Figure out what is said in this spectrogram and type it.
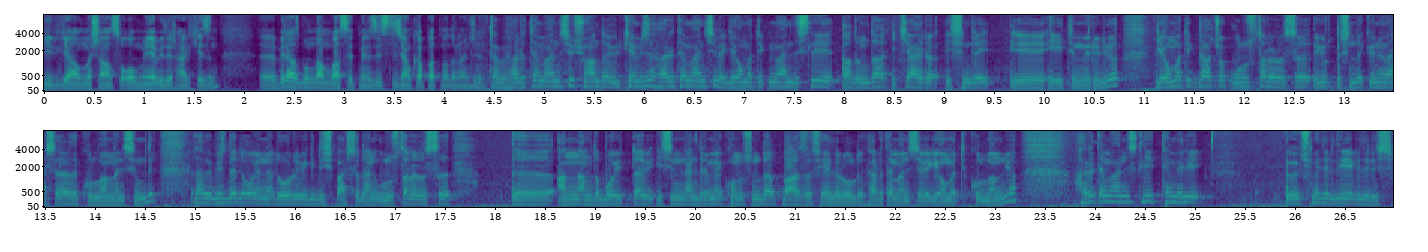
bilgi alma şansı olmayabilir herkesin. Ee, Biraz bundan bahsetmenizi isteyeceğim kapatmadan önce. Tabii harita mühendisi şu anda ülkemizde harita mühendisi ve geomatik mühendisliği adında iki ayrı isimde e, eğitim veriliyor. Geomatik daha çok uluslararası yurt dışındaki üniversitelerde kullanılan isimdir. Tabii bizde de o yöne doğru bir gidiş başladı. Yani uluslararası e, anlamda boyutta isimlendirme konusunda bazı şeyler oldu. Harita mühendisi ve geomatik kullanılıyor. Harita mühendisliği temeli ölçmedir diyebiliriz.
